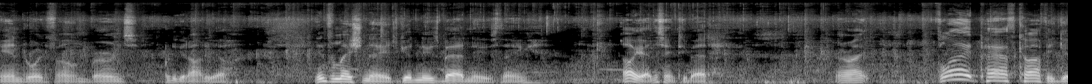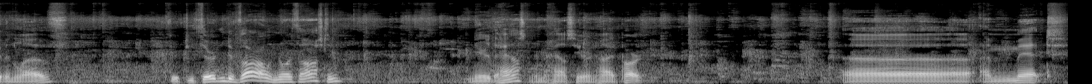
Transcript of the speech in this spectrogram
Android phone burns pretty good audio. Information age, good news, bad news thing. Oh yeah, this ain't too bad. All right, Flight Path Coffee, giving love. 53rd and Duval in North Austin, near the house, near my house here in Hyde Park. Uh, I met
